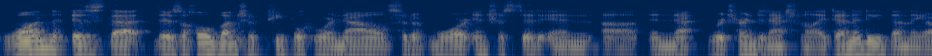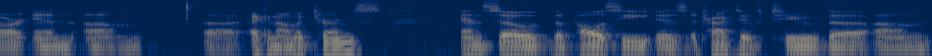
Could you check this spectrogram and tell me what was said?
One is that there's a whole bunch of people who are now sort of more interested in uh, in return to national identity than they are in um, uh, economic terms, and so the policy is attractive to the um,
